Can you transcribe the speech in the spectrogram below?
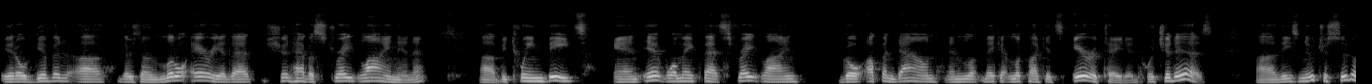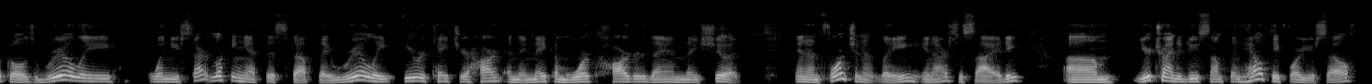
It'll give it, uh, there's a little area that should have a straight line in it uh, between beats and it will make that straight line go up and down and look, make it look like it's irritated, which it is. Uh, these nutraceuticals really, when you start looking at this stuff, they really irritate your heart and they make them work harder than they should. And unfortunately, in our society, um, you're trying to do something healthy for yourself.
